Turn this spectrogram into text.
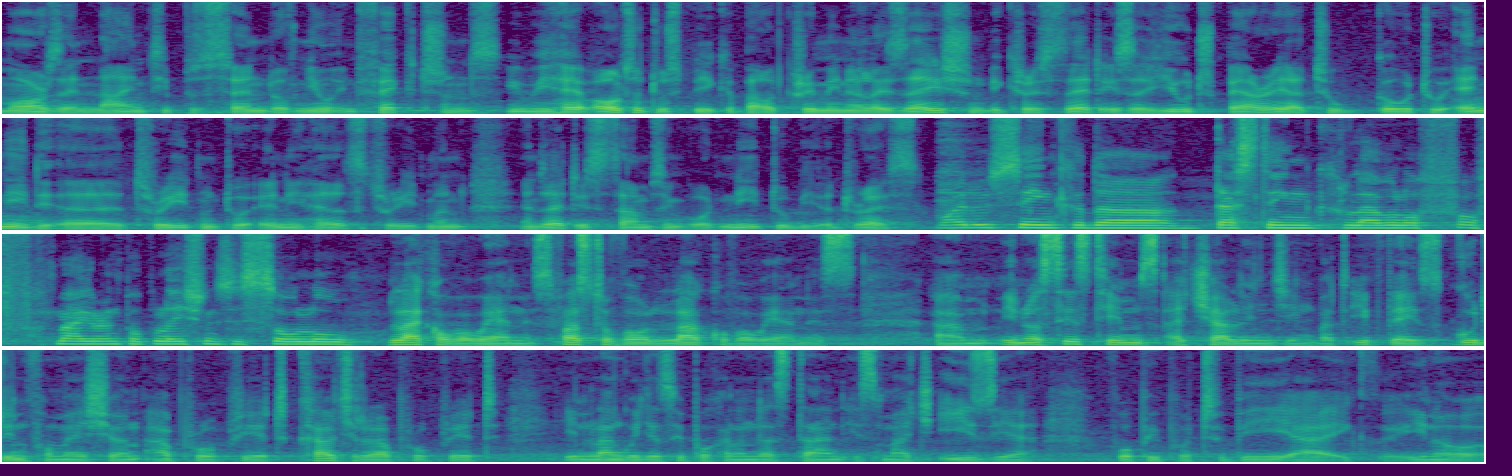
more than 90% of new infections, we have also to speak about criminalization because that is a huge barrier to go to any uh, treatment, to any health treatment, and that is something what need to be addressed. Why do you think the testing level of, of migrant populations is so low? Lack of awareness. First of all, lack of awareness. Um, you know, systems are challenging, but if there is good information, appropriate, culturally appropriate, in languages people can understand, it's much easier for people to be, uh, you know,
